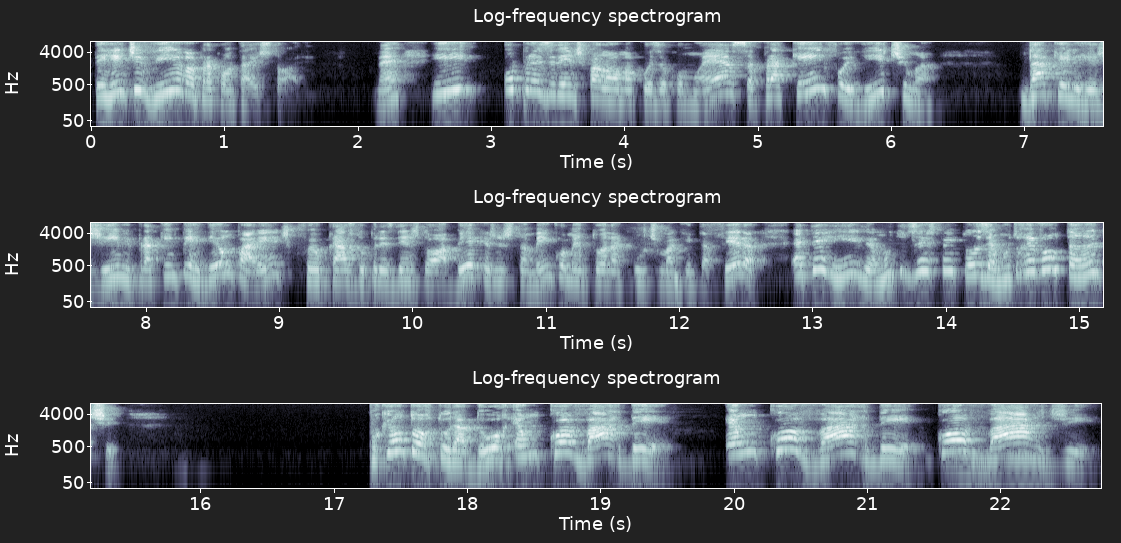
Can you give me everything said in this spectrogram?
Tem gente viva para contar a história. Né? E o presidente falar uma coisa como essa, para quem foi vítima daquele regime, para quem perdeu um parente, que foi o caso do presidente da OAB, que a gente também comentou na última quinta-feira, é terrível, é muito desrespeitoso, é muito revoltante. Porque um torturador é um covarde. É um covarde. Covarde.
